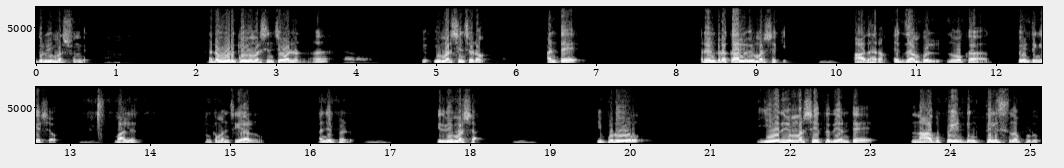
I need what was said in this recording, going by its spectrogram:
దుర్విమర్శ ఉంది. అంటే ఊరికి విమర్శించే వాళ్ళు విమర్శించడం. అంటే రెండు రకాల విమర్శకి ఆధారం. ఎగ్జాంపుల్ నువ్వు ఒక పెయింటింగ్ వేసావు. బాగాలేదు ఇంకా మంచిగా వేయాలి నువ్వు అని చెప్పాడు. ఇది విమర్శ. ఇప్పుడు ఏది విమర్శ అవుతుంది అంటే నాకు పెయింటింగ్ తెలిసినప్పుడు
